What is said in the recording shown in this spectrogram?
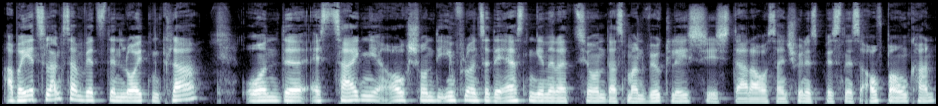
Aber jetzt langsam wird es den Leuten klar und äh, es zeigen ja auch schon die Influencer der ersten Generation, dass man wirklich sich daraus ein schönes Business aufbauen kann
